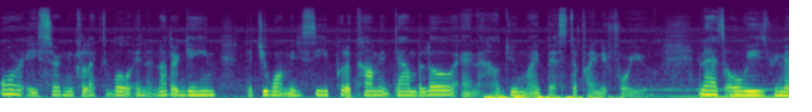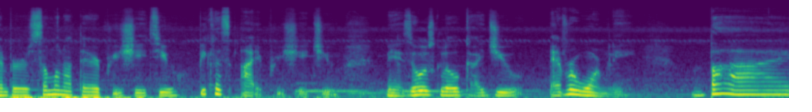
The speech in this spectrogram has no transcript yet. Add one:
or a certain collectible in another game that you want me to see, put a comment down below and I'll do my best to find it for you. And as always, remember someone out there appreciates you because I appreciate you. May Azura's Glow guide you ever warmly. Bye!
